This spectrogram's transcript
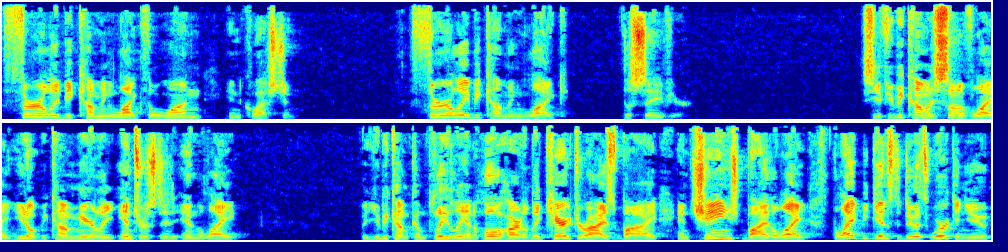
thoroughly becoming like the one in question. Thoroughly becoming like the Savior. See, if you become a son of light, you don't become merely interested in the light but you become completely and wholeheartedly characterized by and changed by the light. The light begins to do its work in you,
